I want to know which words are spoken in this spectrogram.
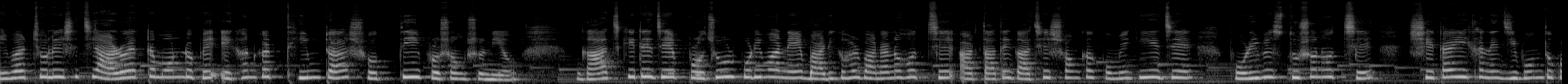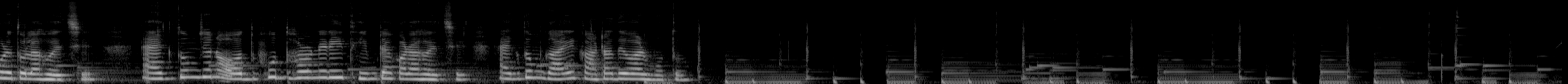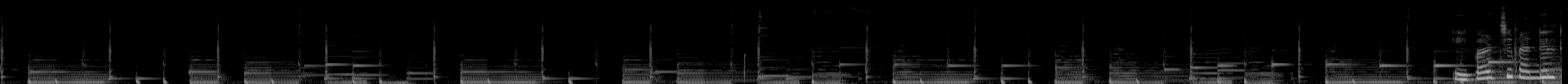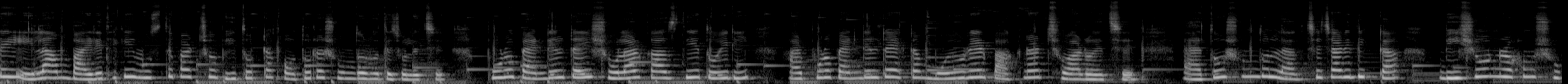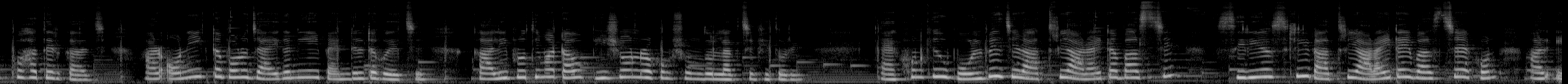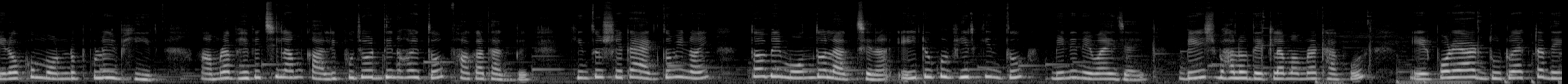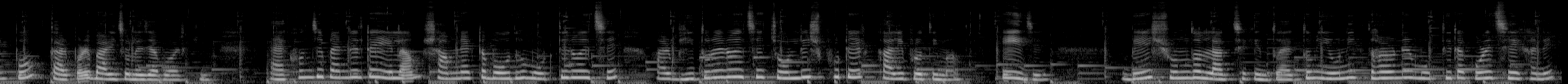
এবার চলে এসেছি আরও একটা মণ্ডপে। এখানকার থিমটা সত্যিই প্রশংসনীয়। গাছ কেটে যে প্রচুর পরিমাণে বাড়িঘর বানানো হচ্ছে আর তাতে গাছের সংখ্যা কমে গিয়ে যে পরিবেশ দূষণ হচ্ছে, সেটাই এখানে জীবন্ত করে তোলা হয়েছে। একদম যেন অদ্ভুত ধরনের এই থিমটা করা হয়েছে। একদম গায়ে কাঁটা দেওয়ার মতো। এবার যে প্যান্ডেলটাই এলাম, বাইরে থেকেই বুঝতে পারছ ভিতরটা কতটা সুন্দর হতে চলেছে। পুরো প্যান্ডেলটাই সোলার কাজ দিয়ে তৈরি আর পুরো প্যান্ডেলটা একটা ময়ূরের পাখনার ছোঁয়া রয়েছে। এত সুন্দর লাগছে চারিদিকটা, ভীষণ রকম সূক্ষ্ম হাতের কাজ। আর অনেকটা বড় জায়গা নিয়ে এই প্যান্ডেলটা হয়েছে। কালী প্রতিমাটাও ভীষণ রকম সুন্দর লাগছে ভিতরে। এখন কেউ বলবে যে রাত্রি আড়াইটা বাজছে? সিরিয়াসলি রাত্রি আড়াইটাই বাজছে এখন, আর এরকম মণ্ডপগুলোই ভিড়। আমরা ভেবেছিলাম কালী পুজোর দিন হয়তো ফাঁকা থাকবে, কিন্তু সেটা একদমই নয়। তবে মন্দ লাগছে না, এইটুকু ভিড় কিন্তু মেনে নেওয়াই যায়। বেশ ভালো দেখলাম আমরা ঠাকুর। এরপরে আর দুটো একটা দেখব, তারপরে বাড়ি চলে যাব আর কি। এখন যে প্যান্ডেলটা এলাম, সামনে একটা বৌদ্ধ মূর্তি রয়েছে, আর ভিতরে রয়েছে চল্লিশ ফুটের কালী প্রতিমা। এই যে বেশ সুন্দর লাগছে কিন্তু, একদম ইউনিক ধরনের মূর্তিটা করেছে এখানে।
